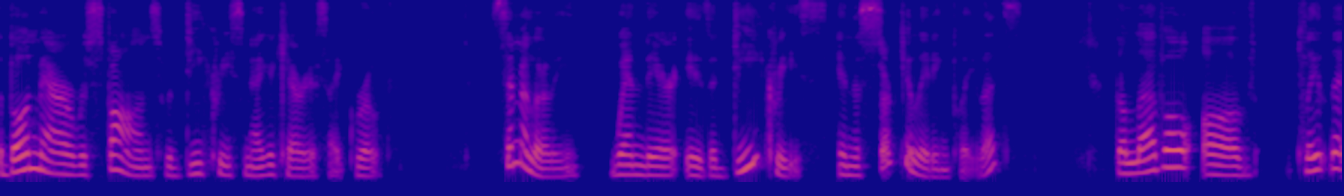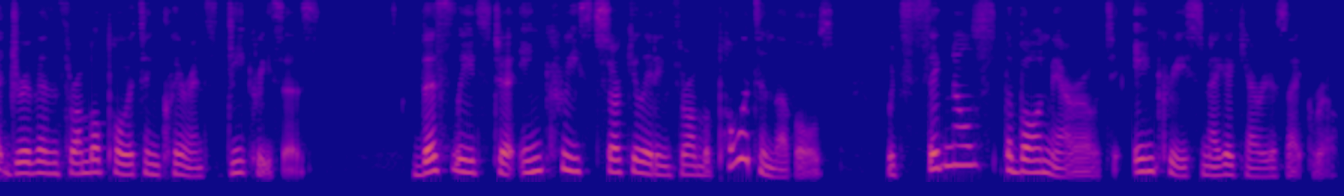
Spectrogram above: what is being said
the bone marrow responds with decreased megakaryocyte growth. Similarly, when there is a decrease in the circulating platelets, the level of platelet driven thrombopoietin clearance decreases. This leads to increased circulating thrombopoietin levels, which signals the bone marrow to increase megakaryocyte growth.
